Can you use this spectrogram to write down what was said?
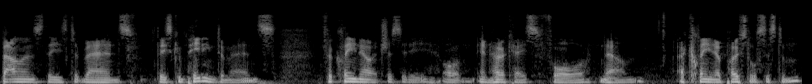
balance these demands, these competing demands? for clean electricity, or in her case, for um, a cleaner postal system,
